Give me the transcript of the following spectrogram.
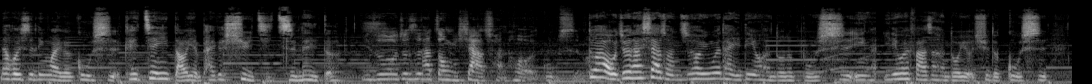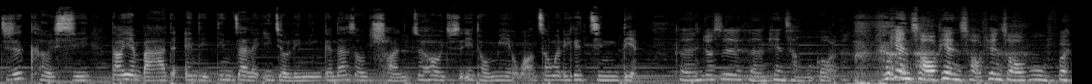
那会是另外一个故事，可以建议导演拍个续集之类的。你说就是他终于下船后的故事吗？对啊，我觉得他下船之后，因为他一定有很多的不适应，一定会发生很多有趣的故事。只是可惜导演把他的 ending 定在了一九零零，跟那艘船最后就是一同灭亡，成为了一个经典。可能就是可能片长不够了，片酬片酬片酬部分。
